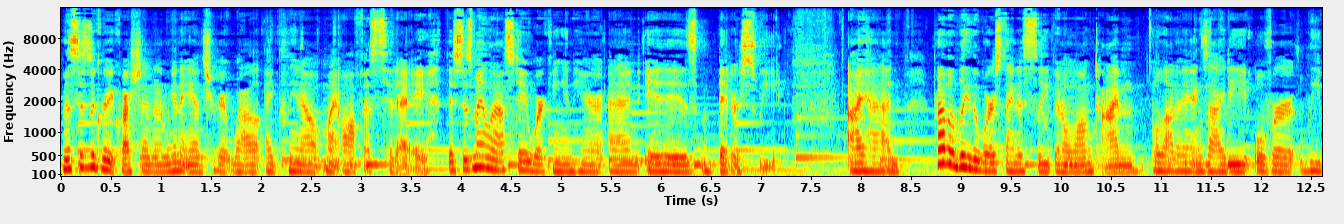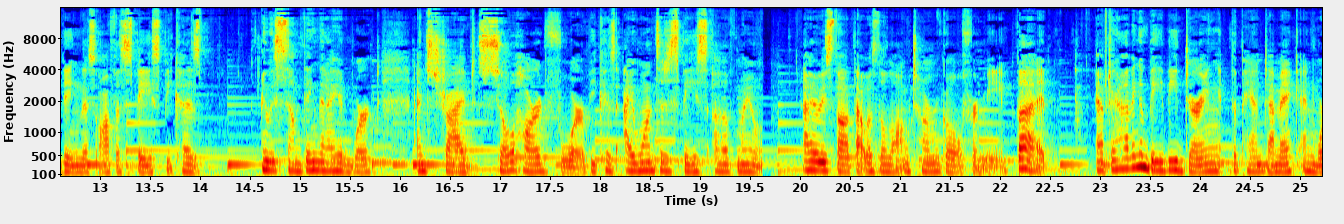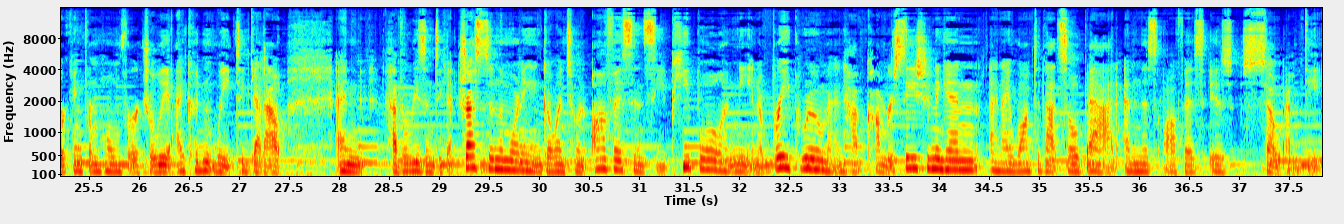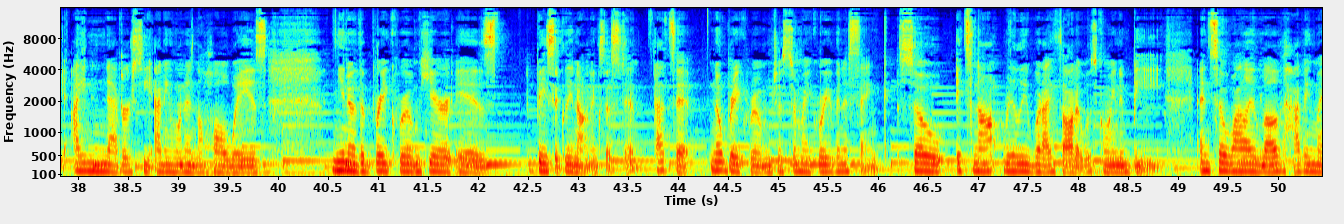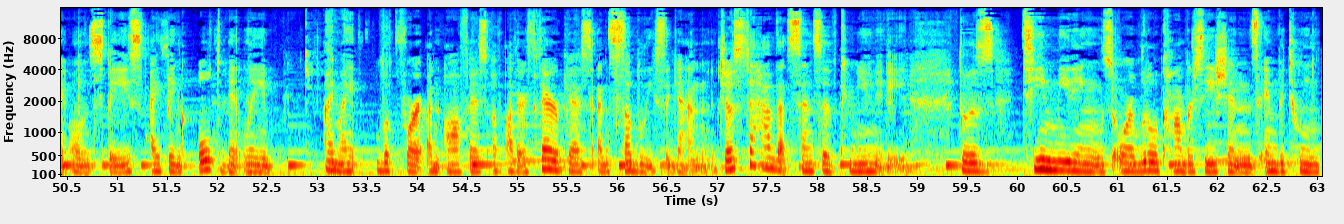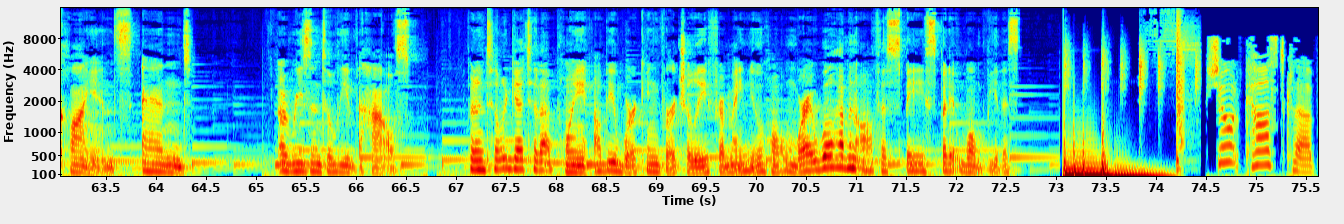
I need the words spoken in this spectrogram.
This is a great question, and I'm going to answer it while I clean out my office today. This is my last day working in here, and it is bittersweet. I had probably the worst night of sleep in a long time, a lot of anxiety over leaving this office space because it was something that I had worked and strived so hard for because I wanted a space of my own. I always thought that was the long term goal for me. But after having a baby during the pandemic and working from home virtually, I couldn't wait to get out and have a reason to get dressed in the morning and go into an office and see people and meet in a break room and have conversation again. And I wanted that so bad. And this office is so empty. I never see anyone in the hallways. You know, the break room here is basically non existent. That's it. No break room, just a microwave and a sink. So it's not really what I thought it was going to be. And so while I love having my own space, I think ultimately I might look for an office of other therapists and sublease again, just to have that sense of community. Those team meetings or little conversations in between clients and a reason to leave the house. But until we get to that point, I'll be working virtually from my new home where I will have an office space, but it won't be the Short Cast Club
